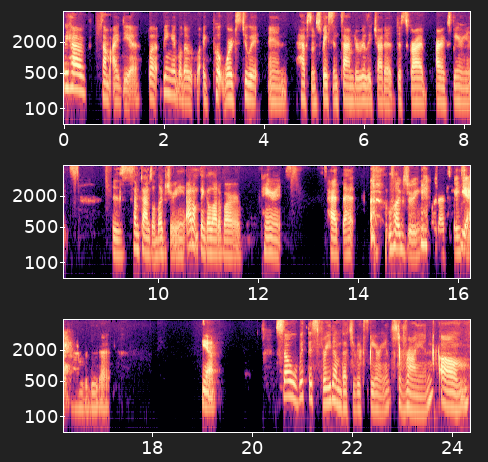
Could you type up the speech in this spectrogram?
we have some idea, but being able to like put words to it and have some space and time to really try to describe our experience is sometimes a luxury. I don't think a lot of our parents had that luxury mm-hmm. or that space yeah. and time to do that. Yeah. So with this freedom that you've experienced, Orion, um,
